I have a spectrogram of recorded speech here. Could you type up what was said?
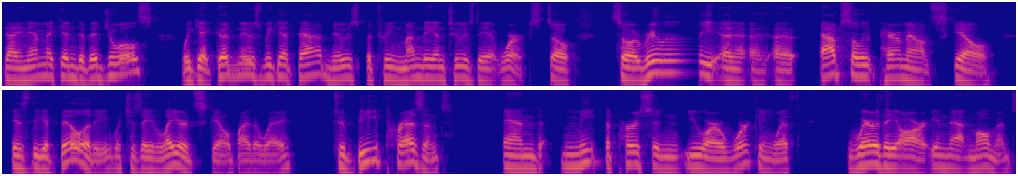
dynamic individuals. We get good news, we get bad news between Monday and Tuesday at work. So, so a really an a, a absolute paramount skill is the ability, which is a layered skill, by the way, to be present and meet the person you are working with where they are in that moment,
